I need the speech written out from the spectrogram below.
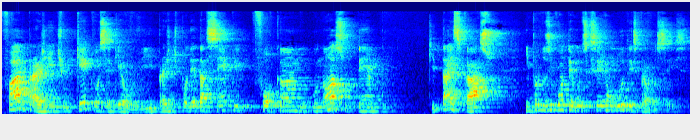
Fale para a gente o que, que você quer ouvir, para a gente poder estar tá sempre focando o nosso tempo, que está escasso, em produzir conteúdos que sejam úteis para vocês.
